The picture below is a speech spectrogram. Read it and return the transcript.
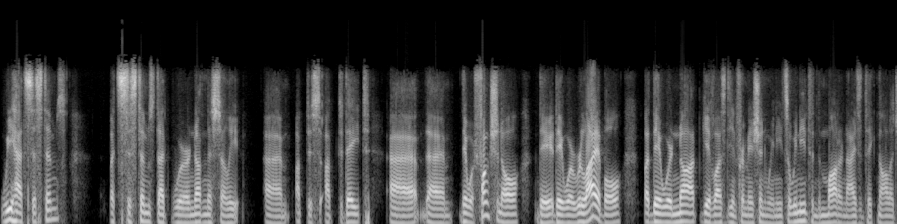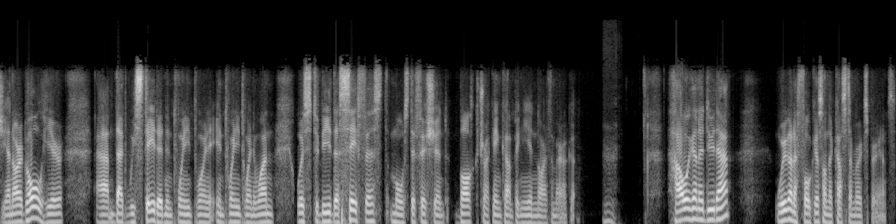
We had systems, but systems that were not necessarily um, up to up to date. Uh, um, they were functional, they, they were reliable, but they were not give us the information we need. So we need to modernize the technology. And our goal here um, that we stated in 2020 in 2021 was to be the safest, most efficient bulk trucking company in North America. Hmm. How are we going to do that? we're going to focus on the customer experience.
